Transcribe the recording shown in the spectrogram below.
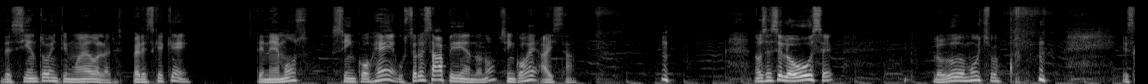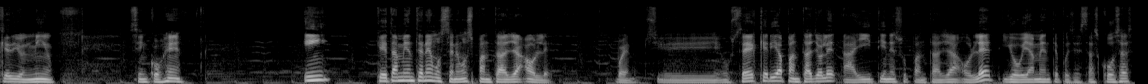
de 129 dólares. Pero es que, ¿qué? Tenemos 5G. Usted lo estaba pidiendo, ¿no? 5G, ahí está. no sé si lo use. Lo dudo mucho. es que Dios mío. 5G. ¿Y qué también tenemos? Tenemos pantalla OLED. Bueno, si usted quería pantalla OLED, ahí tiene su pantalla OLED y obviamente pues estas cosas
